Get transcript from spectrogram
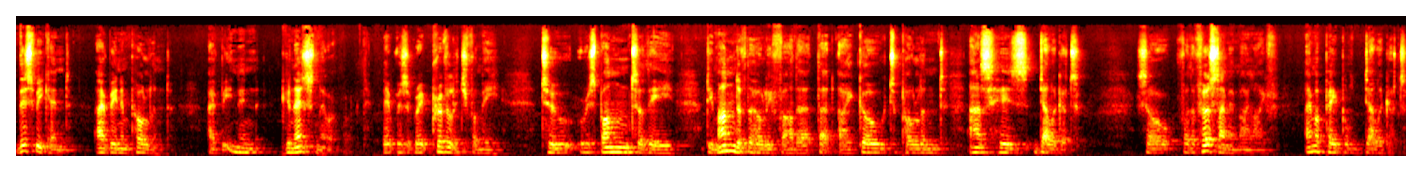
This weekend, I've been in Poland. I've been in Gniezno. It was a great privilege for me to respond to the demand of the Holy Father that I go to Poland as his delegate. So, for the first time in my life, I'm a papal delegate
